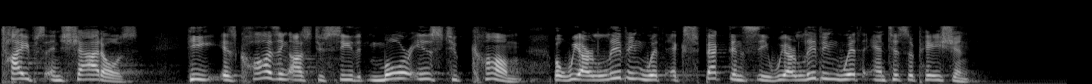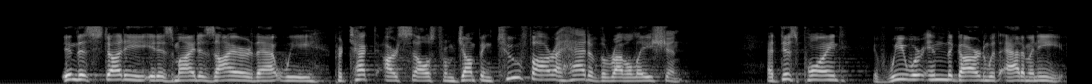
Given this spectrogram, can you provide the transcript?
types and shadows. He is causing us to see that more is to come, but we are living with expectancy. We are living with anticipation. In this study, it is my desire that we protect ourselves from jumping too far ahead of the revelation. At this point, if we were in the garden with Adam and Eve,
